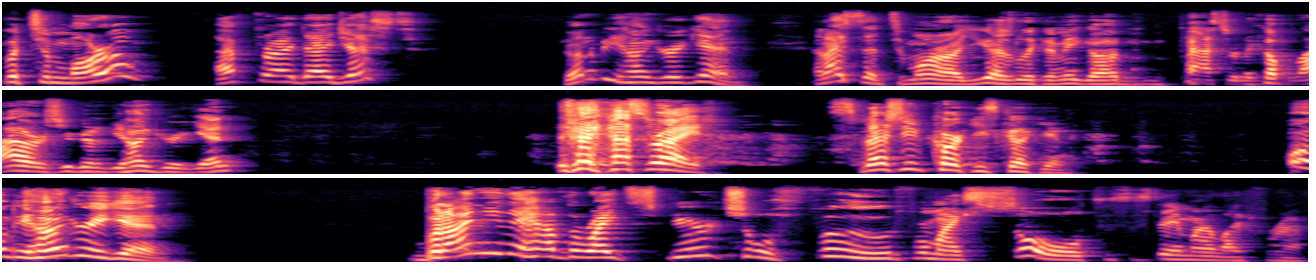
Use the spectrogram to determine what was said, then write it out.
but tomorrow after I digest, I'm going to be hungry again. And I said tomorrow, you guys look at me going, Pastor, in a couple hours, you're going to be hungry again. That's right. Especially if Corky's cooking. I won't be hungry again. But I need to have the right spiritual food for my soul to sustain my life forever.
